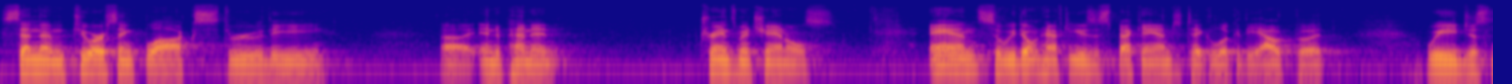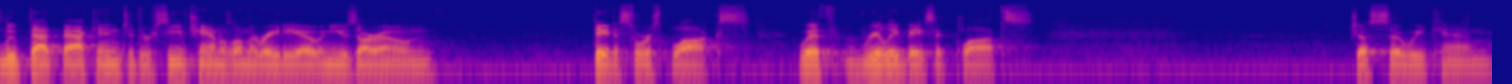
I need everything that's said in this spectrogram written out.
send them to our sink blocks through the uh, independent transmit channels, and so we don't have to use a spec and to take a look at the output. We just loop that back into the receive channels on the radio and use our own data source blocks with really basic plots just so we can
